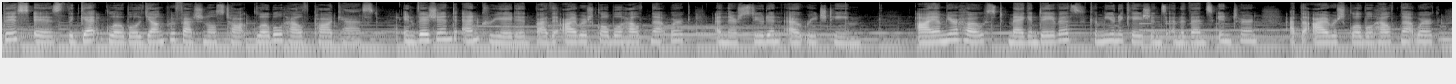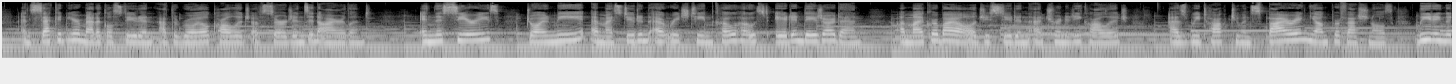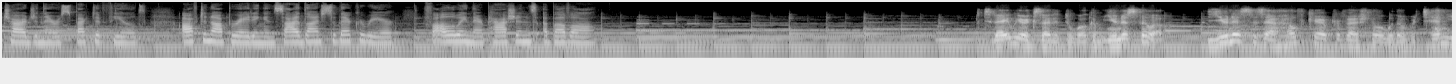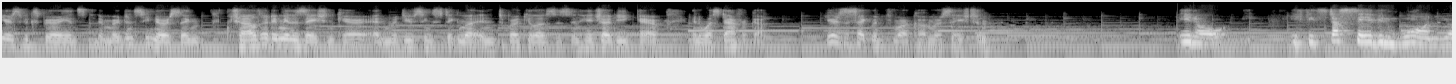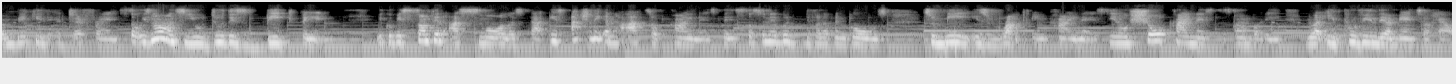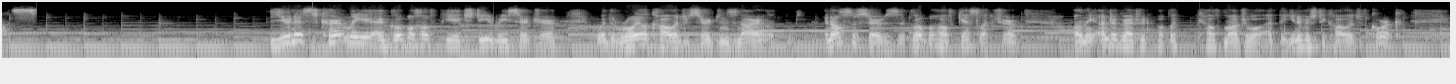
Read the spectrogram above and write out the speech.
This is the Get Global Young Professionals Talk Global Health podcast, envisioned and created by the Irish Global Health Network and their student outreach team. I am your host, Megan Davis, Communications and Events Intern at the Irish Global Health Network and second year medical student at the Royal College of Surgeons in Ireland. In this series, join me and my student outreach team co host Aidan Desjardins, a microbiology student at Trinity College, as we talk to inspiring young professionals leading the charge in their respective fields, often operating in sidelines to their career, following their passions above all. Today, we are excited to welcome Eunice Phillip. Eunice is a healthcare professional with over 10 years of experience in emergency nursing, childhood immunization care, and reducing stigma in tuberculosis and HIV care in West Africa. Here's a segment from our conversation. You know, if it's just saving one, you're making a difference. So it's not until you do this big thing. It could be something as small as that. It's actually an act of kindness. The sustainable development goals to me is wrapped in kindness. You know, show kindness to somebody, you are improving their mental health. Eunice is currently a global health PhD researcher with the Royal College of Surgeons in Ireland and also serves as a global health guest lecturer on the undergraduate public health module at the University College of Cork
